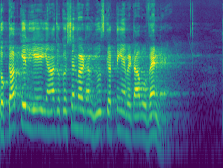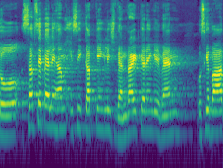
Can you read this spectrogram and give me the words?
तो कब के लिए यहाँ जो क्वेश्चन वर्ड हम यूज़ करते हैं बेटा, वो वैन है। तो सबसे पहले हम इसी कब की इंग्लिश वैन राइट करेंगे वैन उसके बाद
